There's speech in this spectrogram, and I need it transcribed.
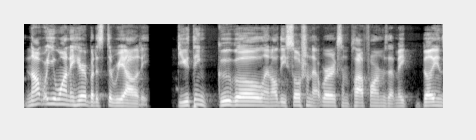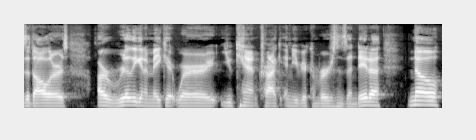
Not what you want to hear, but it's the reality. Do you think Google and all these social networks and platforms that make billions of dollars are really going to make it where you can't track any of your conversions and data? No.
